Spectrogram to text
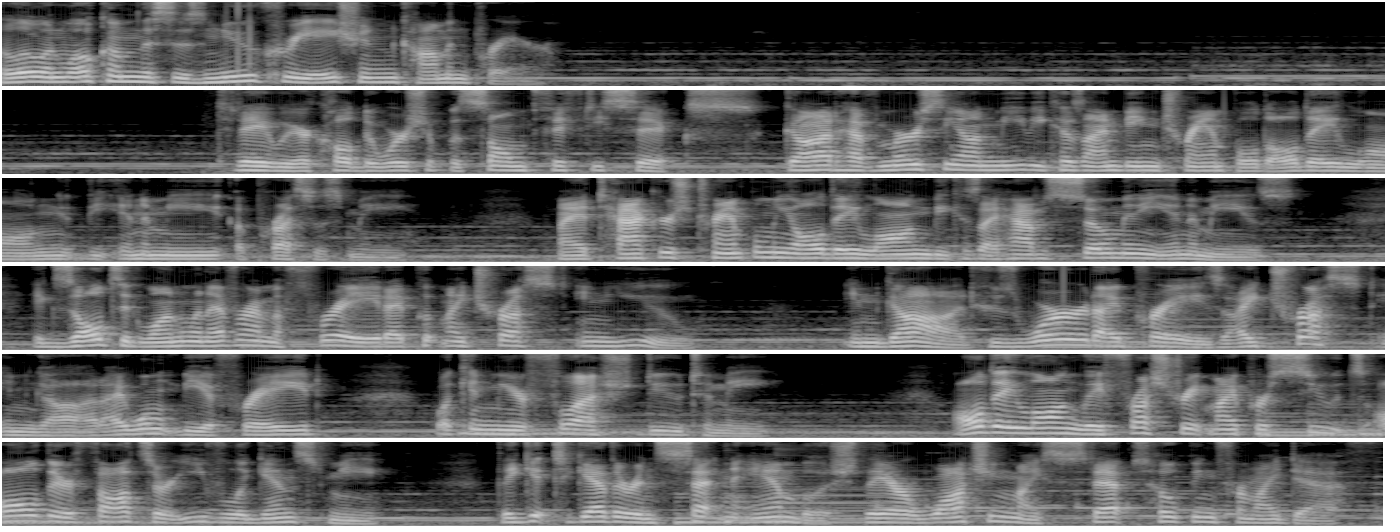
Hello and welcome. This is New Creation Common Prayer. Today we are called to worship with Psalm 56. God, have mercy on me because I'm being trampled all day long. The enemy oppresses me. My attackers trample me all day long because I have so many enemies. Exalted one, whenever I'm afraid, I put my trust in you. In God, whose word I praise. I trust in God. I won't be afraid. What can mere flesh do to me? All day long they frustrate my pursuits. All their thoughts are evil against me. They get together and set an ambush. They are watching my steps, hoping for my death.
